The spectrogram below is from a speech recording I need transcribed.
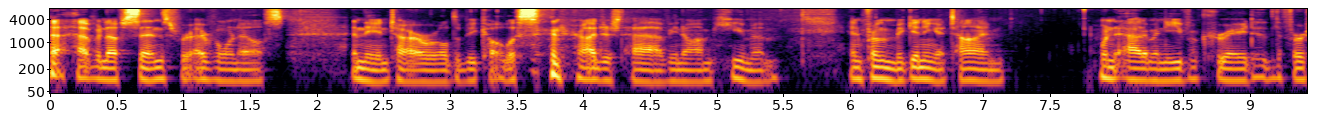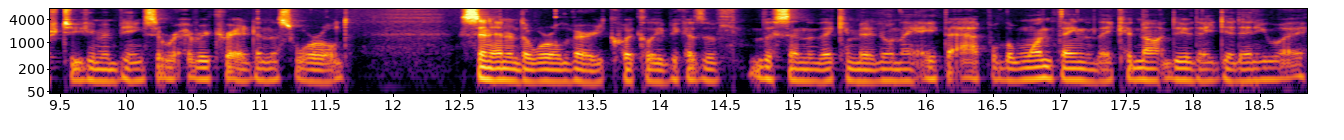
have enough sins for everyone else. in the entire world to be called a sinner. I just have, you know, I'm human. And from the beginning of time, when Adam and Eve were created, the first two human beings that were ever created in this world, sin entered the world very quickly because of the sin that they committed when they ate the apple. The one thing that they could not do, they did anyway.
